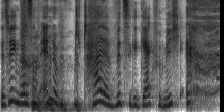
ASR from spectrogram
Deswegen war das am Ende total witzige Gag für mich.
